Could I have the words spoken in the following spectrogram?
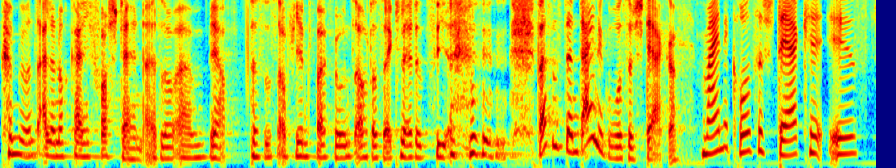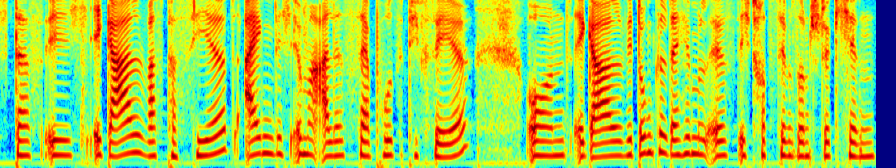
können wir uns alle noch gar nicht vorstellen. Also ähm, ja, das ist auf jeden Fall für uns auch das erklärte Ziel. was ist denn deine große Stärke? Meine große Stärke ist, dass ich, egal was passiert, eigentlich immer alles sehr positiv sehe. Und egal wie dunkel der Himmel ist, ich trotzdem so ein Stückchen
